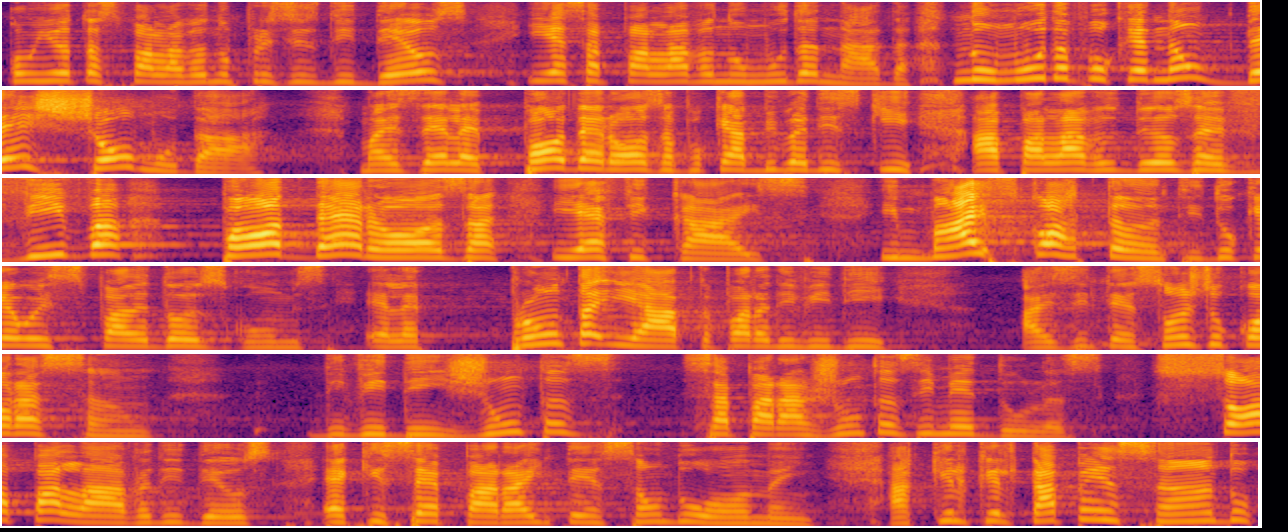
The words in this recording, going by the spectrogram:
Como em outras palavras, eu não preciso de Deus e essa palavra não muda nada. Não muda porque não deixou mudar. Mas ela é poderosa, porque a Bíblia diz que a palavra de Deus é viva, poderosa e eficaz. E mais cortante do que o espada de dois gumes. Ela é pronta e apta para dividir as intenções do coração, dividir juntas separar juntas e medulas. Só a palavra de Deus é que separa a intenção do homem, aquilo que ele está pensando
